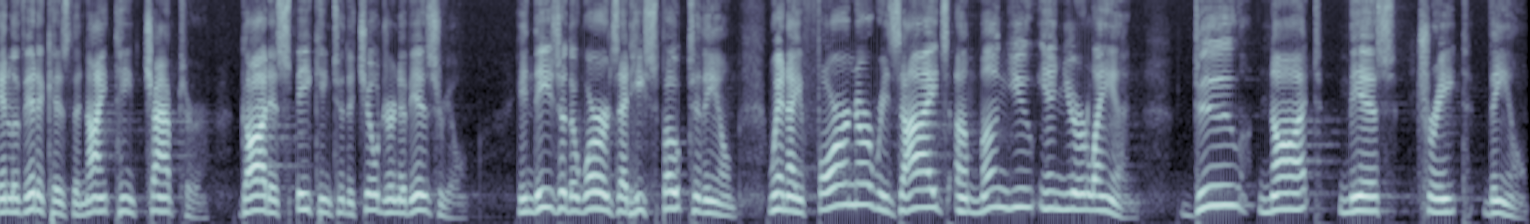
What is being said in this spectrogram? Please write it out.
In Leviticus, the 19th chapter, God is speaking to the children of Israel. And these are the words that He spoke to them When a foreigner resides among you in your land, do not mistreat them.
